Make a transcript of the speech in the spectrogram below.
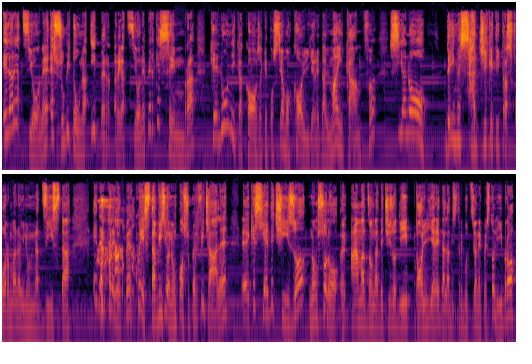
e la reazione è subito una iperreazione, perché sembra che l'unica cosa che possiamo cogliere dal Mein Kampf siano dei messaggi che ti trasformano in un nazista. Ed è credo per questa visione un po' superficiale eh, che si è deciso, non solo eh, Amazon ha deciso di togliere dalla distribuzione questo libro,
